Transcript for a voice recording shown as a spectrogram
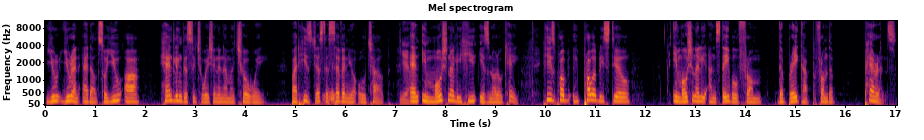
you you're an adult so you are handling this situation in a mature way but he's just a Mhm. 7 year old child Yeah. and emotionally he is not okay he's prob- probably still emotionally unstable from the breakup from the parents.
